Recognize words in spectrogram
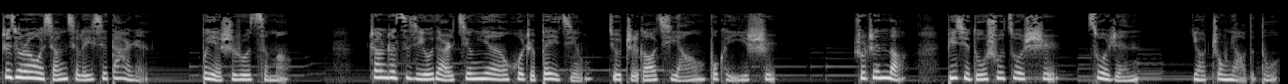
这就让我想起了一些大人，不也是如此吗？仗着自己有点经验或者背景，就趾高气扬、不可一世。说真的，比起读书做事做人，要重要的多。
